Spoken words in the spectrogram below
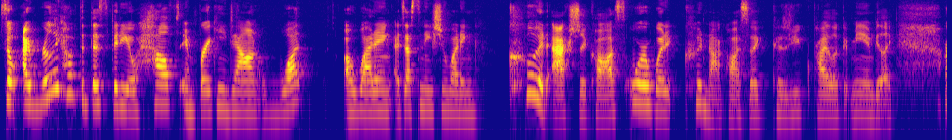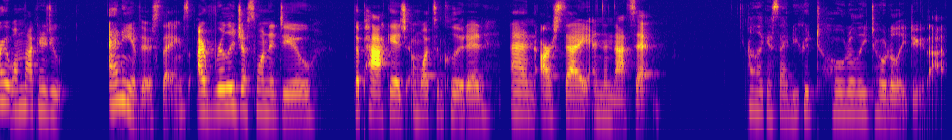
So I really hope that this video helped in breaking down what a wedding, a destination wedding could actually cost or what it could not cost like cuz you probably look at me and be like, "All right, well I'm not going to do any of those things. I really just want to do the package and what's included and our stay and then that's it." Like I said, you could totally, totally do that.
